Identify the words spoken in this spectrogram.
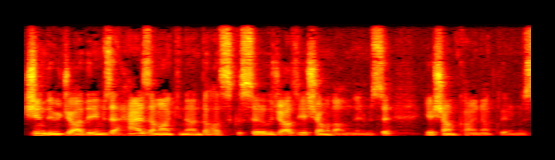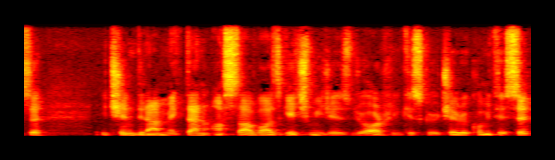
Şimdi mücadelemize her zamankinden daha sıkı sarılacağız. Yaşam alanlarımızı, yaşam kaynaklarımızı için direnmekten asla vazgeçmeyeceğiz diyor İkizköy Çevre Komitesi.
